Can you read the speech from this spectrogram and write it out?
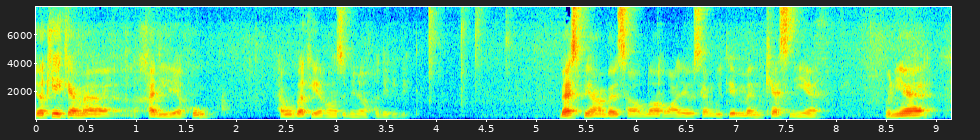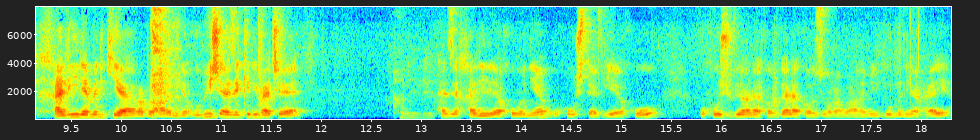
ده كي كما خليل يخو أبو بكر رازي بنا خد البيت بس بيعنبر صلى الله عليه وسلم قلت من كسنية ونيا خليل من كيا رب العالمين وبيش أزا كلمة چه أزا خليل يخو ونيا وخوش تفيه يخو وخوش بيانك وقالك وزور رب العالمين بمن يهي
